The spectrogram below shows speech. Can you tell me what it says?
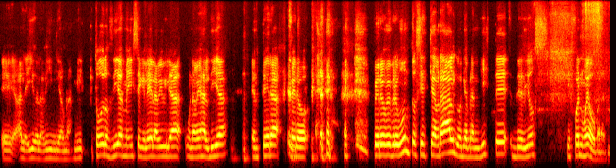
eh, ha leído la Biblia unas mil, todos los días me dice que lee la Biblia una vez al día entera, pero, pero me pregunto si es que habrá algo que aprendiste de Dios que fue nuevo para ti.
